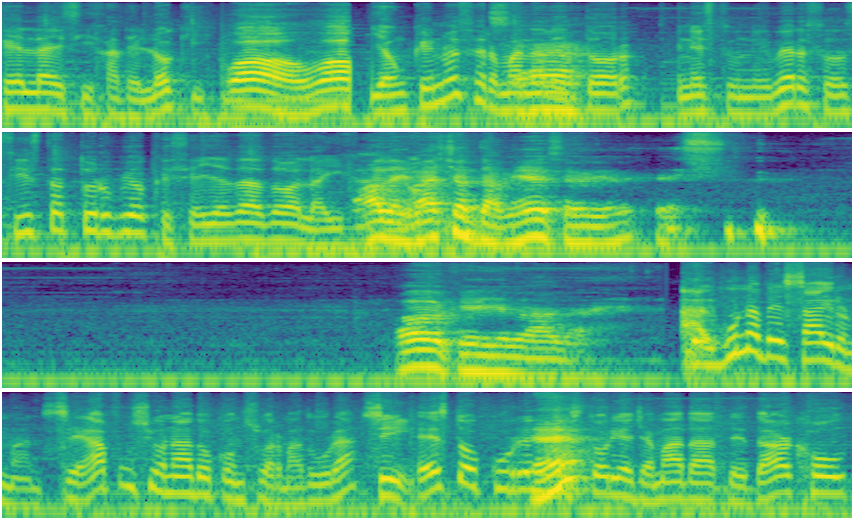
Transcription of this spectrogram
Hela es hija de Loki y aunque no es hermana de Thor, en este universo sí está turbio que se haya dado a la hija Ah, de Loki. También se ve bien. ok, ya la, la. ¿Alguna vez Iron Man se ha fusionado con su armadura? Sí, esto ocurre en ¿Eh? una historia llamada The Darkhold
